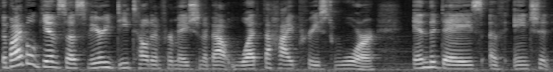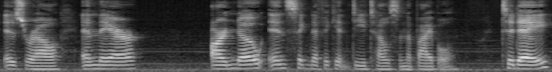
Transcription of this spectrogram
The Bible gives us very detailed information about what the high priest wore in the days of ancient Israel, and there are no insignificant details in the Bible. Today,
